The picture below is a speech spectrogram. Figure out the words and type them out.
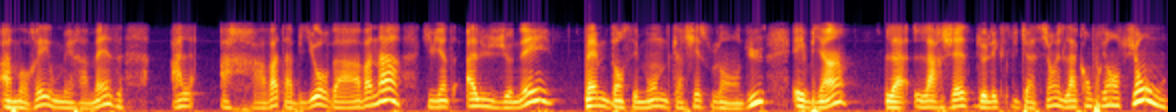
Amoré ou Meramez, al Achavat Abiyur Havana, qui vient allusionner, même dans ces mondes cachés sous-entendus, eh bien, la largesse de l'explication et de la compréhension,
